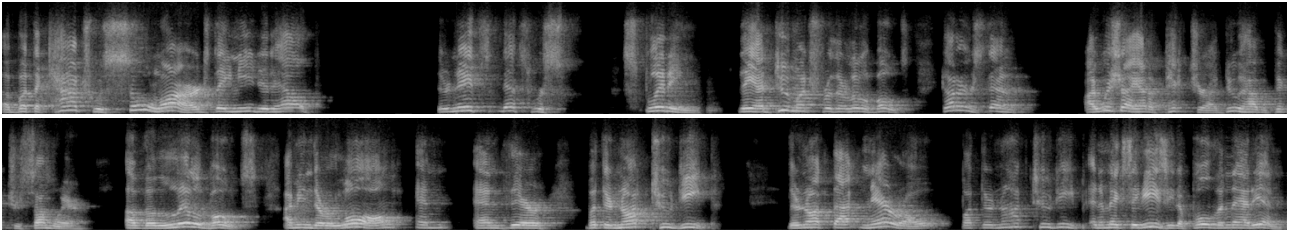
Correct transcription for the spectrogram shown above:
Uh, but the catch was so large, they needed help. Their nets, nets were splitting. They had too much for their little boats. Got to understand, I wish I had a picture. I do have a picture somewhere of the little boats. I mean, they're long and and they're but they're not too deep. They're not that narrow, but they're not too deep. And it makes it easy to pull the net in.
